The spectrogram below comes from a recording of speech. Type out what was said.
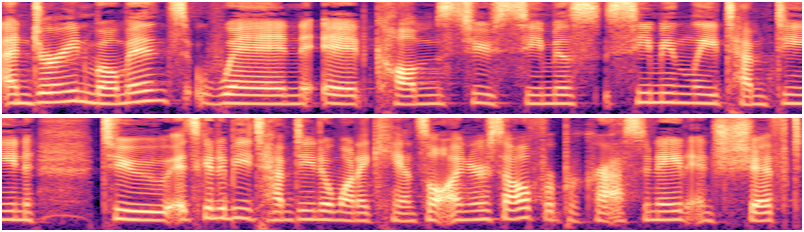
And during moments when it comes to seamless, seemingly tempting to it's going to be tempting to want to cancel on yourself or procrastinate and shift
